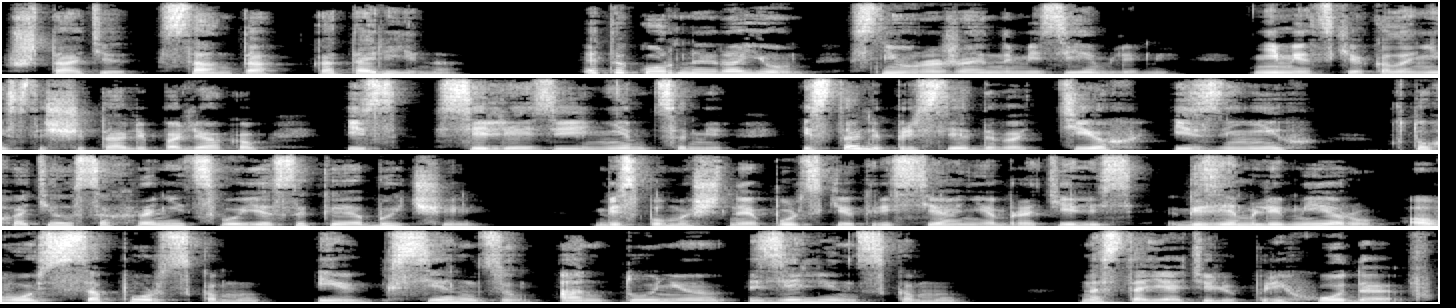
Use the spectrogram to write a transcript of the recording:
в штате Санта-Катарина. Это горный район с неурожайными землями. Немецкие колонисты считали поляков из Силезии немцами и стали преследовать тех из них, кто хотел сохранить свой язык и обычаи. Беспомощные польские крестьяне обратились к землемеру Авось Сапорскому и к сензу Антонию Зелинскому, настоятелю прихода в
